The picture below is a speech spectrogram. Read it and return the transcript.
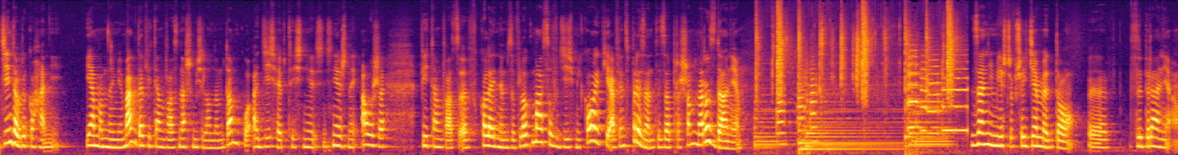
Dzień dobry kochani, ja mam na imię Magda, witam Was w naszym zielonym domku, a dzisiaj w tej śnieżnej aurze witam Was w kolejnym z vlogmasów. Dziś Mikołajki, a więc prezenty. Zapraszam na rozdanie. Zanim jeszcze przejdziemy do y, wybrania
